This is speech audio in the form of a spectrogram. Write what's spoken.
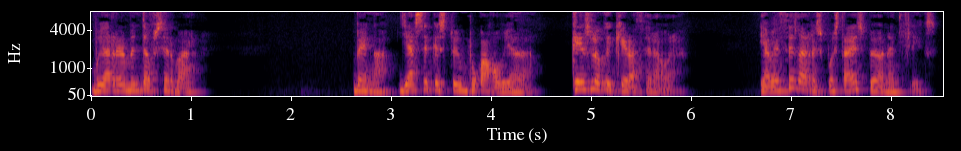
voy a realmente observar. Venga, ya sé que estoy un poco agobiada. ¿Qué es lo que quiero hacer ahora? Y a veces la respuesta es veo Netflix,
